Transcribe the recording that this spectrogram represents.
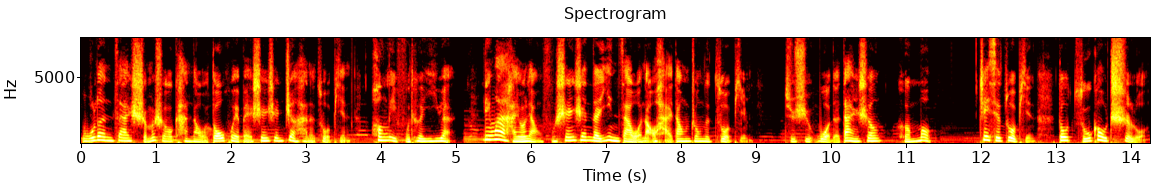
无论在什么时候看到，我都会被深深震撼的作品《亨利·福特医院》。另外还有两幅深深地印在我脑海当中的作品，就是《我的诞生》和《梦》。这些作品都足够赤裸。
